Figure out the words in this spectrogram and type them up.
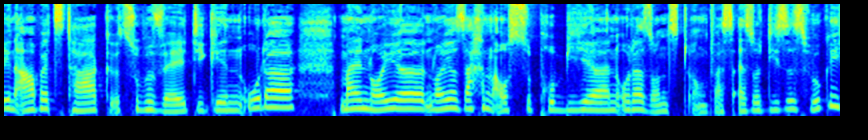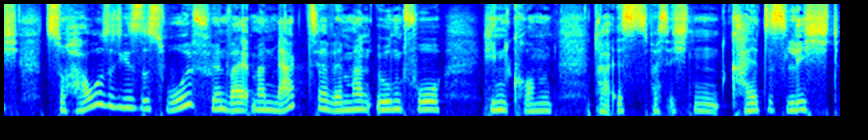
den Arbeitstag zu bewältigen oder mal neue, neue Sachen auszuprobieren oder sonst irgendwas. Also dieses wirklich zu Hause, dieses Wohlfühlen, weil man merkt ja, wenn man irgendwo hinkommt, da ist, weiß ich, ein kaltes Licht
